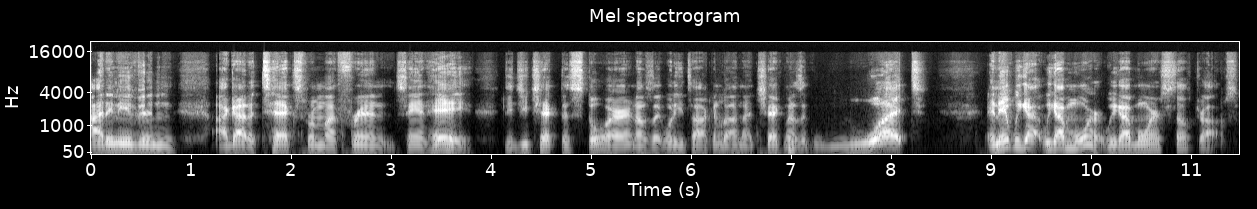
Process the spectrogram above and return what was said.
I didn't even. I got a text from my friend saying, "Hey, did you check the store?" And I was like, "What are you talking about?" And I checked, and I was like, "What?" And then we got we got more. We got more stealth drops.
